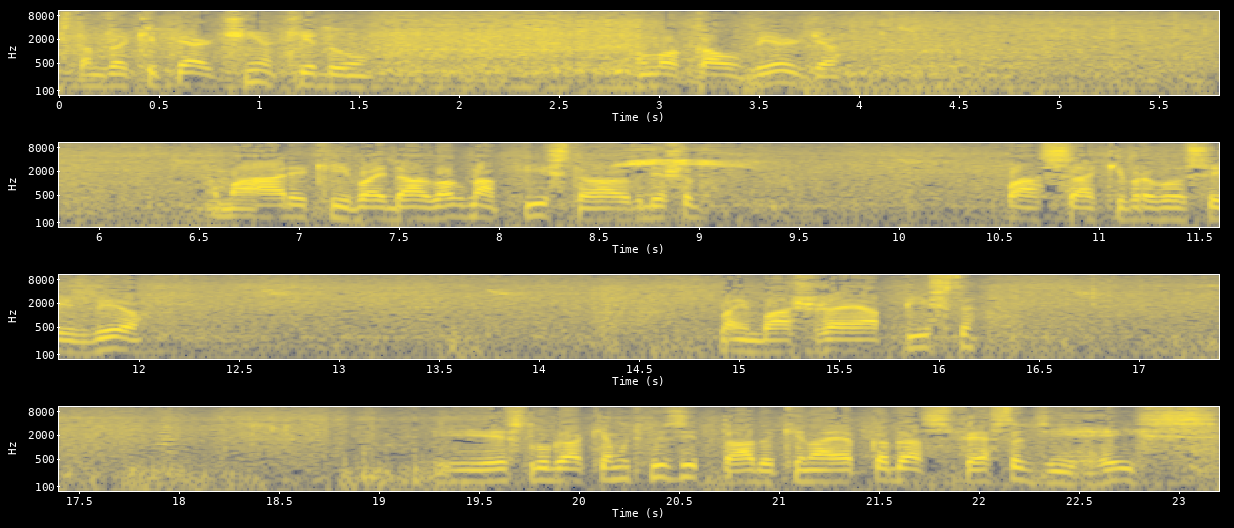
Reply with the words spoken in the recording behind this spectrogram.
Estamos aqui pertinho aqui do um local verde, ó. É uma área que vai dar logo na pista, ó. Deixa eu passar aqui para vocês verem, ó. Lá embaixo já é a pista. E esse lugar aqui é muito visitado aqui na época das festas de reis.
